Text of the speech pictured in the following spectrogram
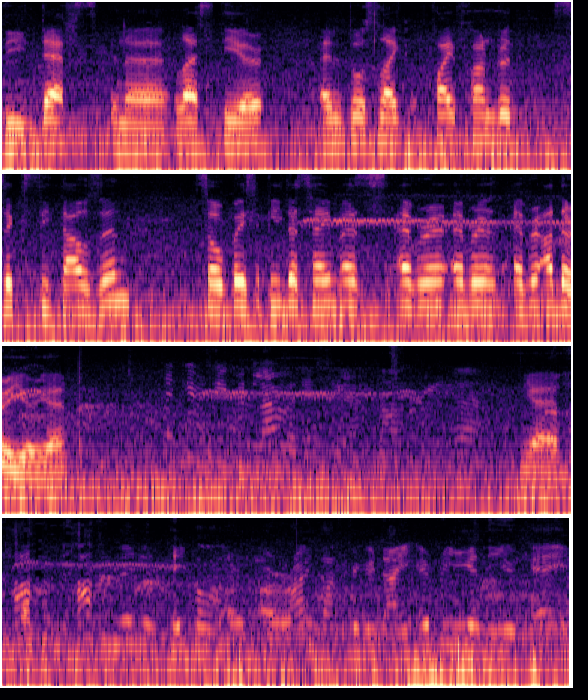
the deaths in uh, last year, and it was like 560,000. So basically the same as every every every other year, yeah. I think it was even lower this year. last- Yeah. Yeah. Well, half, a, half a million people are, are around that figure die every year in the UK.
